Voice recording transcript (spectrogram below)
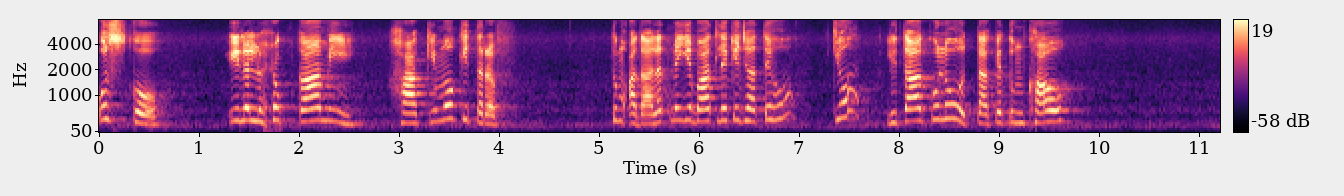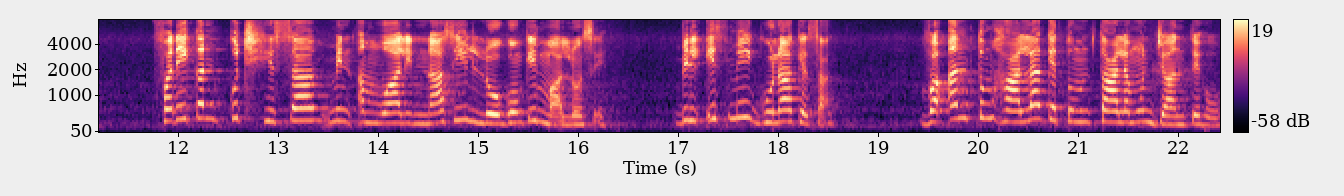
اس کو الحکامی حاکموں کی طرف۔ تم عدالت میں یہ بات لے کے جاتے ہو؟ کیوں؟ لتاکلو تاکہ تم کھاؤ۔ فریقن کچھ حصہ من اموال الناسی لوگوں کے مالوں سے۔ بالاسمی گناہ کے ساتھ۔ و ان تم حالہ تم تالمن جانتے ہو۔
